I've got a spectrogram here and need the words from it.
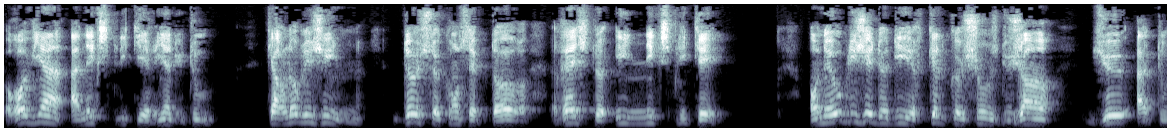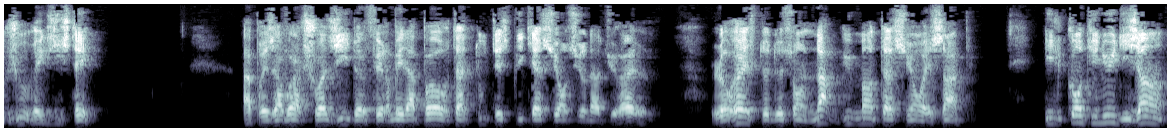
revient à n'expliquer rien du tout, car l'origine de ce concepteur reste inexpliquée. On est obligé de dire quelque chose du genre Dieu a toujours existé. Après avoir choisi de fermer la porte à toute explication surnaturelle, le reste de son argumentation est simple. Il continue disant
